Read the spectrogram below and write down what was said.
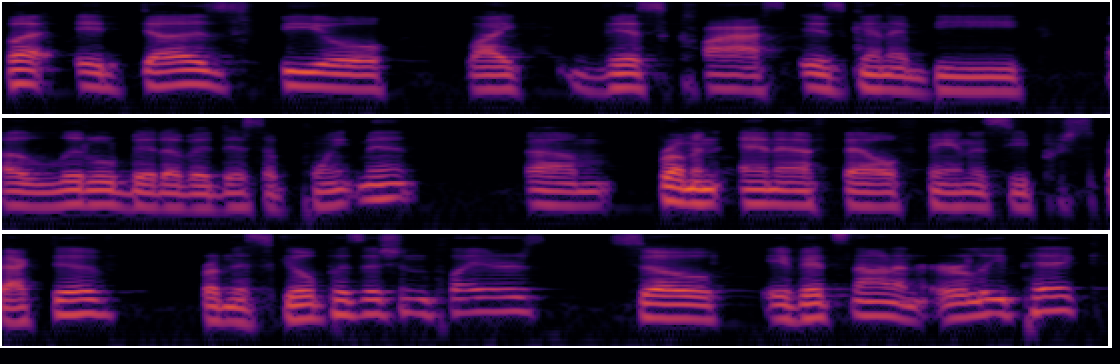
But it does feel like this class is going to be a little bit of a disappointment um, from an NFL fantasy perspective. from the skill position players. So if it's not an early pick,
